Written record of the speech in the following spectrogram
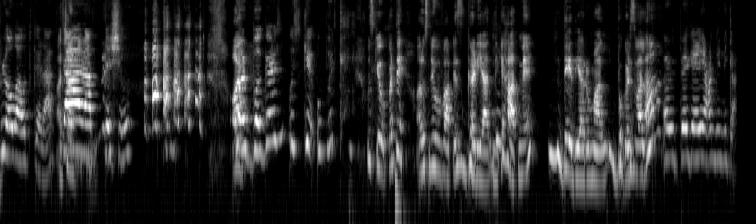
ब्लो आउट करा। अच्छा। सारा टिश्यू और और बगर्स उसके ऊपर थे। उसके ऊपर थे और उसने वो वापस घड़ी आदमी के हाथ में दे दिया रुमाल बुगर्स वाला। और फिर गए आगे ने कहा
